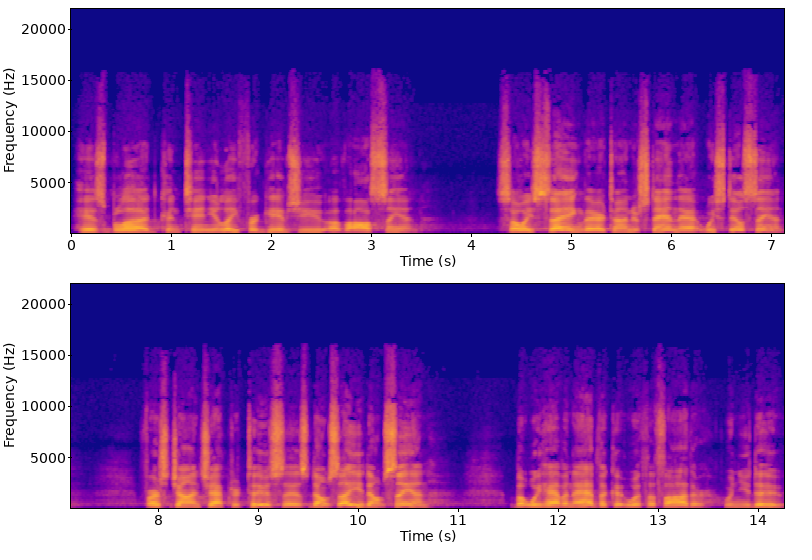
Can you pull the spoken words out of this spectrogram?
his blood continually forgives you of all sin. So he's saying there to understand that we still sin. 1 John chapter 2 says, Don't say you don't sin, but we have an advocate with the Father when you do.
